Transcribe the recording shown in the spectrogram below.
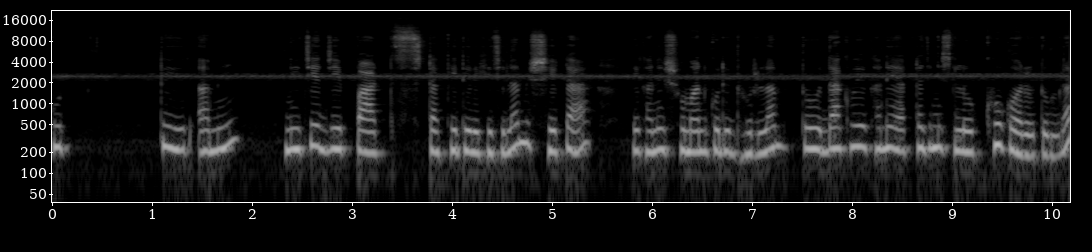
কুর্তির আমি নিচে যে পার্টসটা কেটে রেখেছিলাম, সেটা এখানে সমান করে ধরলাম। তো দেখো এখানে একটা জিনিস লক্ষ্য করো তোমরা।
